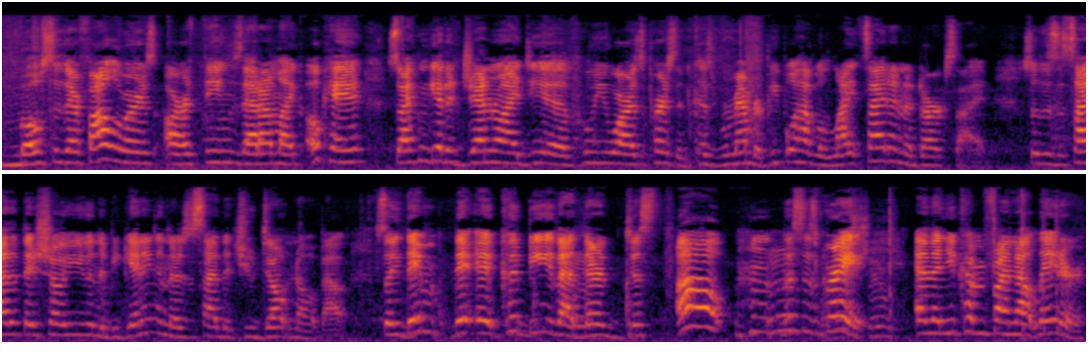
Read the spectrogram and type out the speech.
most of their followers are things that I'm like, okay, so I can get a general idea of who you are as a person. Because remember, people have a light side and a dark side. So there's a side that they show you in the beginning, and there's a side that you don't know about. So they, they it could be that they're just, oh, this is great, and then you come and find out later.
